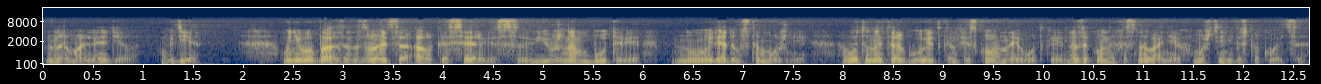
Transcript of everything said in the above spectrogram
«Нормальное дело. Где?» «У него база, называется «Алкосервис» в Южном Бутове, ну, рядом с таможней». А вот он и торгует конфискованной водкой. На законных основаниях можете не беспокоиться.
